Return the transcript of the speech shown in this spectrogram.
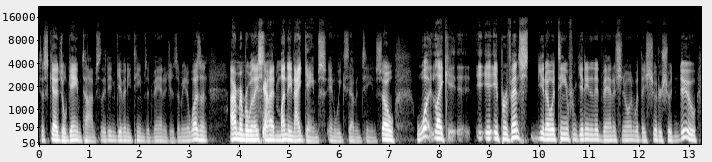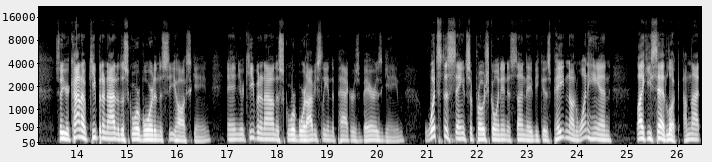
to schedule game time so they didn't give any teams advantages. I mean, it wasn't, I remember when they still yeah. had Monday night games in week 17. So, what like it, it, it, prevents you know a team from getting an advantage knowing what they should or shouldn't do so you're kind of keeping an eye to the scoreboard in the Seahawks game and you're keeping an eye on the scoreboard, obviously in the Packers Bears game. What's the Saints' approach going into Sunday? Because Payton, on one hand, like he said, look, I'm not,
